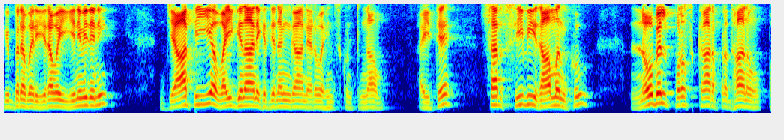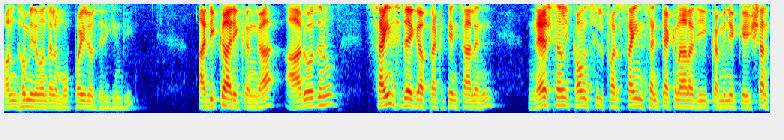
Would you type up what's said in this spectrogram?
ఫిబ్రవరి ఇరవై ఎనిమిదిని జాతీయ వైజ్ఞానిక దినంగా నిర్వహించుకుంటున్నాం. అయితే సర్ సివి రామన్కు నోబెల్ పురస్కార ప్రదానం పంతొమ్మిది వందల ముప్పైలో జరిగింది. అధికారికంగా ఆ రోజును సైన్స్ డేగా ప్రకటించాలని National Council for Science and Technology Communication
